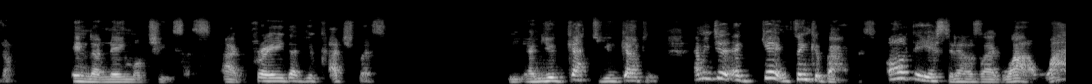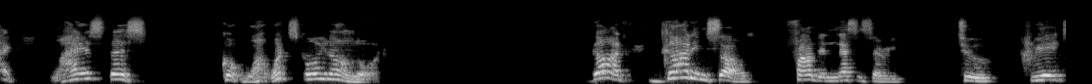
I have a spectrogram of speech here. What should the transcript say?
them in the name of Jesus. I pray that you catch this. And you got you got it. I mean, just, again, think about this. All day yesterday, I was like, wow, why? Why is this? What's going on, Lord? God, God Himself found it necessary to create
